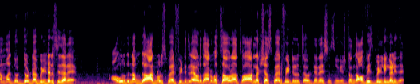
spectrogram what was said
ನಮ್ಮ ದೊಡ್ಡ ದೊಡ್ಡ ಬಿಲ್ಡರ್ಸ್ ಇದ್ದಾರೆ ಅವ್ರದ್ದು ನಮ್ಮದು ಆರುನೂರು ಸ್ಕ್ವೇರ್ ಫೀಟ್ ಇದ್ದರೆ ಅವ್ರದ್ದು ಅರವತ್ತು ಸಾವಿರ ಅಥವಾ ಆರು ಲಕ್ಷ ಸ್ಕ್ವೇರ್ ಫೀಟ್ ಇರುತ್ತೆ ಅವ್ರ ಟೆರೇಸಸ್ಸು ಎಷ್ಟೊಂದು ಆಫೀಸ್ ಬಿಲ್ಡಿಂಗ್ಗಳಿದೆ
